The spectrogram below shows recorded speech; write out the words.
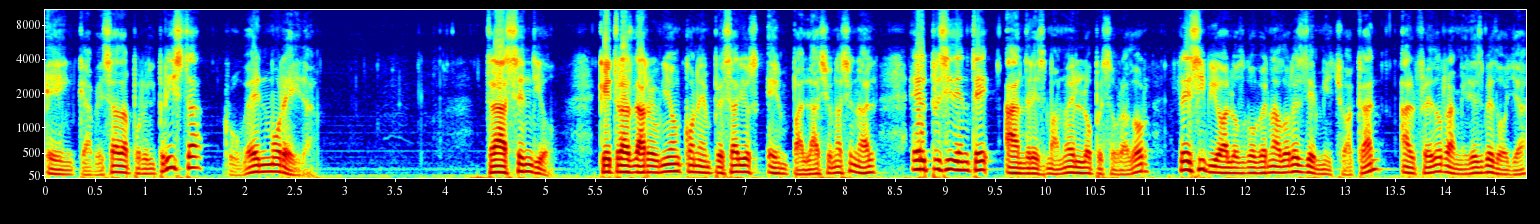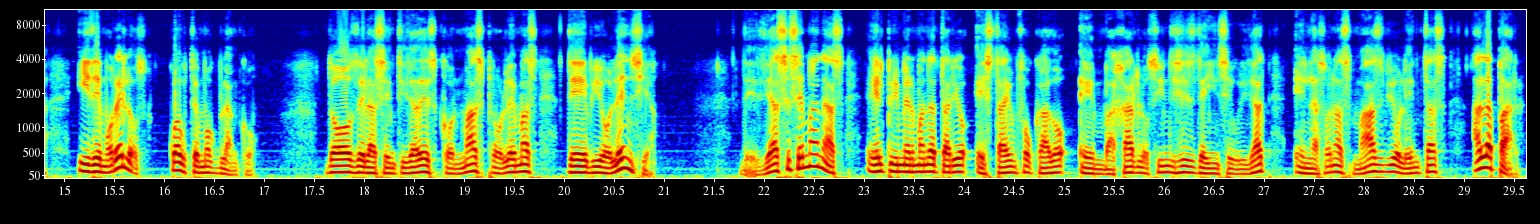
encabezada por el prista Rubén Moreira. Trascendió que tras la reunión con empresarios en Palacio Nacional, el presidente Andrés Manuel López Obrador recibió a los gobernadores de Michoacán, Alfredo Ramírez Bedoya, y de Morelos, Cuauhtémoc Blanco, dos de las entidades con más problemas de violencia. Desde hace semanas, el primer mandatario está enfocado en bajar los índices de inseguridad en las zonas más violentas a la par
